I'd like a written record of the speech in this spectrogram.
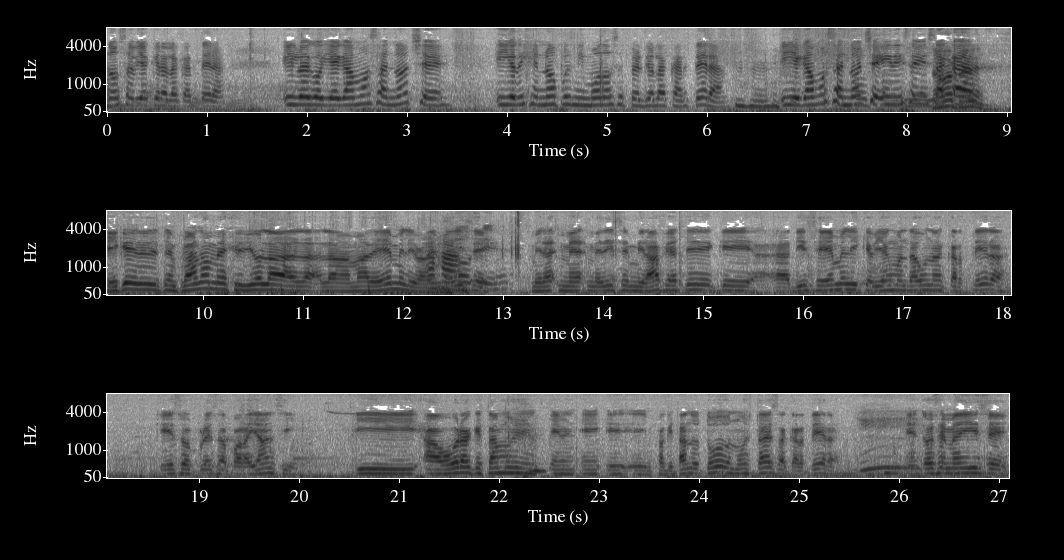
No sabía que era la cartera. Y luego llegamos anoche y yo dije, no, pues ni modo, se perdió la cartera. Y llegamos anoche y dice No, Isaac, pero es que desde temprano me escribió la, la, la mamá de Emily, ¿verdad? Y Ajá. me Oh, dice, mira, me, me dice, mira, fíjate que dice Emily que habían mandado una cartera que es sorpresa para Yancy. Y ahora que estamos en- en- en- en- empaquetando todo, no está esa cartera. Entonces me dice,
